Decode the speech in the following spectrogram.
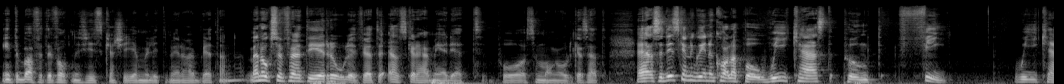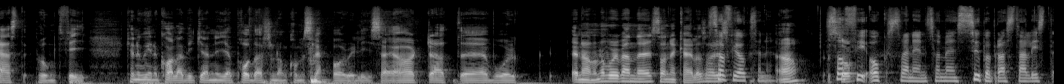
Inte bara för att det förhoppningsvis kanske ger mig lite mer arbeten, men också för att det är roligt, för att jag älskar det här mediet på så många olika sätt. Eh, Så det ska ni gå in och kolla på wecast.fi. Wecast.fi. Kan du gå in och kolla vilka nya poddar som de kommer släppa och releasa. Jag har hört att eh, vår, en annan av våra vänner, Sonja Kailas, har Sofie Oksanen. Ja, Sofie Oksanen som är en superbra stylist.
